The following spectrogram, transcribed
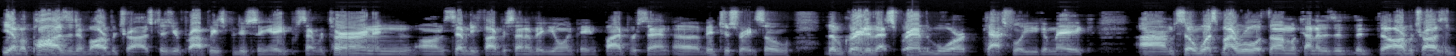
you have a positive arbitrage because your property is producing eight percent return, and on seventy five percent of it, you're only paying five percent of interest rate. So the greater that spread, the more cash flow you can make. Um, so what's my rule of thumb? Kind of the, the, the arbitrage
